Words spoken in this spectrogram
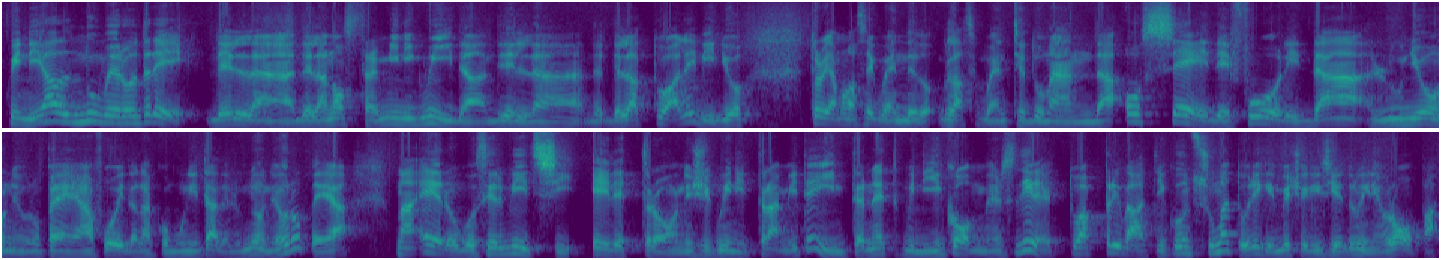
Quindi al numero 3 del, della nostra mini guida del, dell'attuale video troviamo la seguente, la seguente domanda. Ho sede fuori dall'Unione Europea, fuori dalla comunità dell'Unione Europea, ma erogo servizi elettronici, quindi tramite internet, quindi e-commerce diretto a privati consumatori che invece risiedono in Europa.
